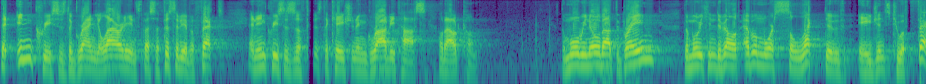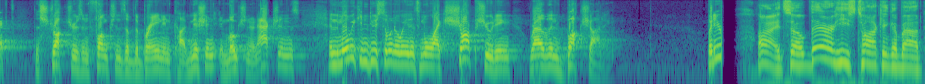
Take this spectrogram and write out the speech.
that increases the granularity and specificity of effect and increases the sophistication and gravitas of outcome. The more we know about the brain, the more we can develop ever more selective agents to affect the structures and functions of the brain in cognition, emotion, and actions, and the more we can do so in a way that's more like sharpshooting rather than buckshotting. All right, so there he's talking about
